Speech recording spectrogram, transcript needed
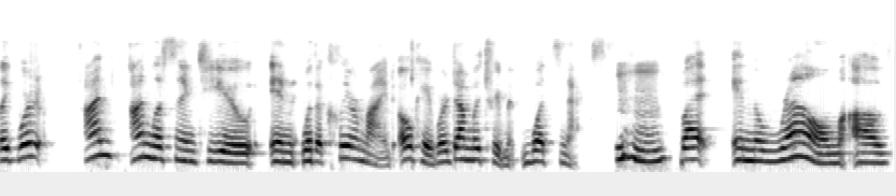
like we're I'm I'm listening to you in with a clear mind. Okay, we're done with treatment. What's next? Mm-hmm. But in the realm of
